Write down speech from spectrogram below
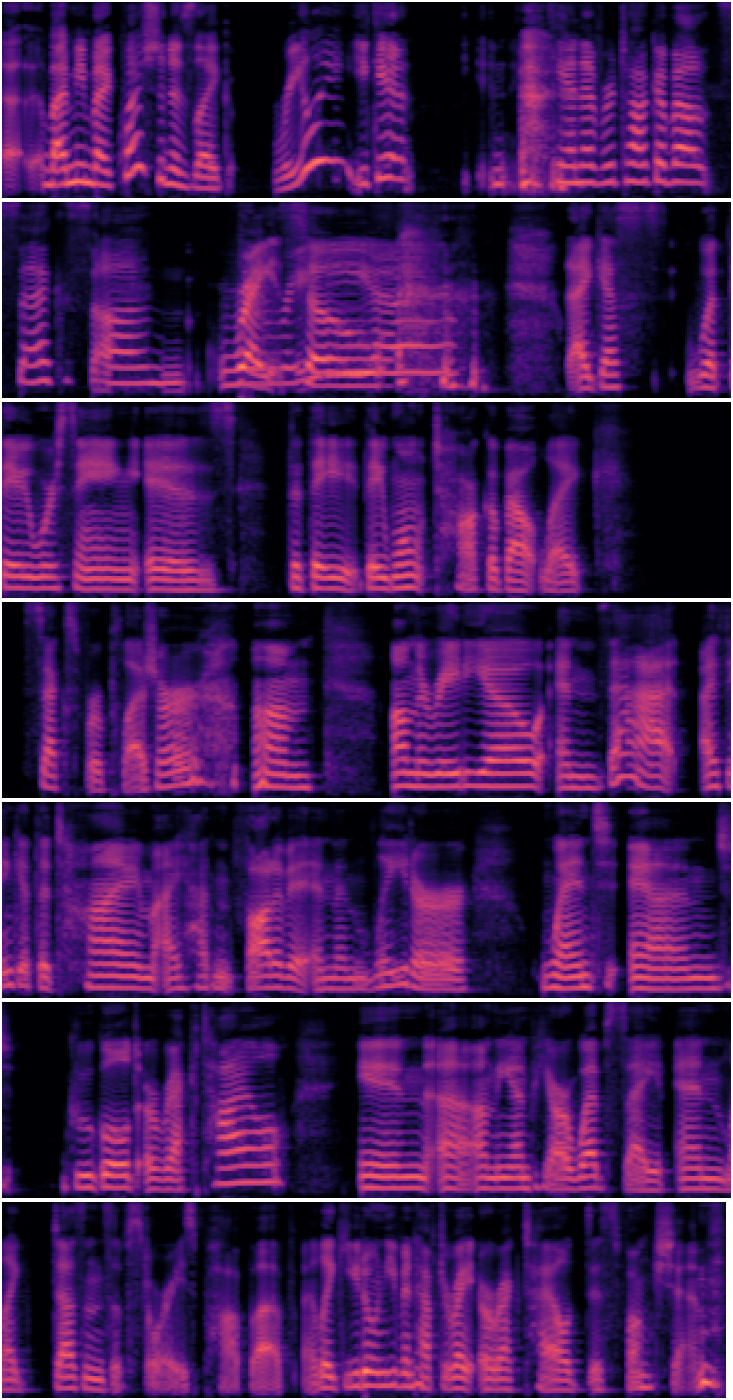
uh, i mean my question is like really? You can't can't ever talk about sex on the right so i guess what they were saying is that they they won't talk about like sex for pleasure um on the radio. And that i think at the time i hadn't thought of it. And then later went and googled erectile in uh, on the npr website and like dozens of stories pop up like you don't even have to write erectile dysfunction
